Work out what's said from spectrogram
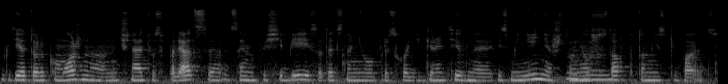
где только можно, начинают воспаляться сами по себе, и, соответственно, у него происходит дегенеративное изменение, что угу. у него сустав потом не сгибается.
